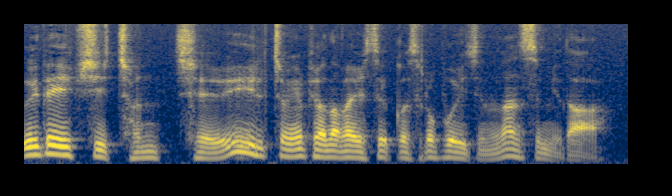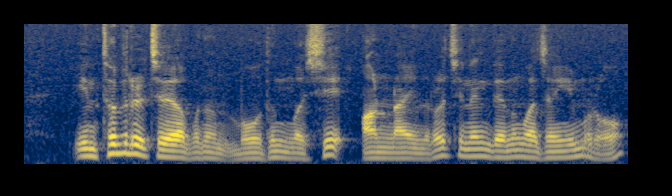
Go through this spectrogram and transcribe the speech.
의대 입시 전체의 일정에 변화가 있을 것으로 보이지는 않습니다. 인터뷰를 제외하고는 모든 것이 온라인으로 진행되는 과정이므로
